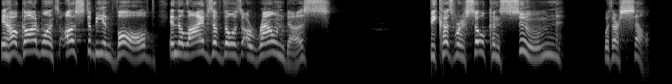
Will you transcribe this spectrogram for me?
in how God wants us to be involved in the lives of those around us because we're so consumed with ourself.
